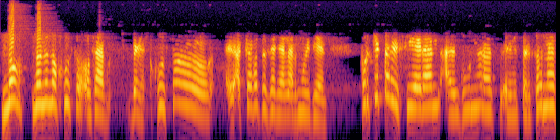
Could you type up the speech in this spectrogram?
No, no, no, no, justo, o sea, justo eh, acabas de señalar muy bien. ¿Por qué parecieran algunas eh, personas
